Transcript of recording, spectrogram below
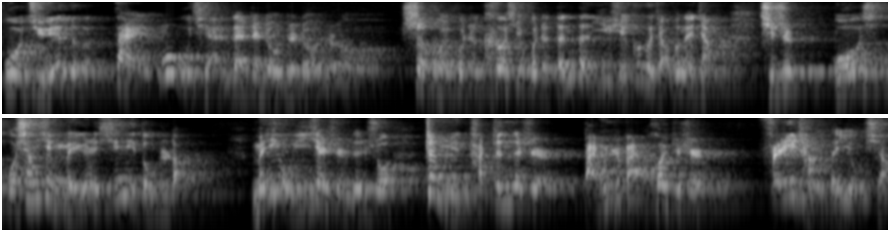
我觉得在目前的这种这种这种。社会或者科学或者等等医学各个角度来讲啊，其实我我相信每个人心里都知道，没有一件事能说证明它真的是百分之百或者是非常的有效。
